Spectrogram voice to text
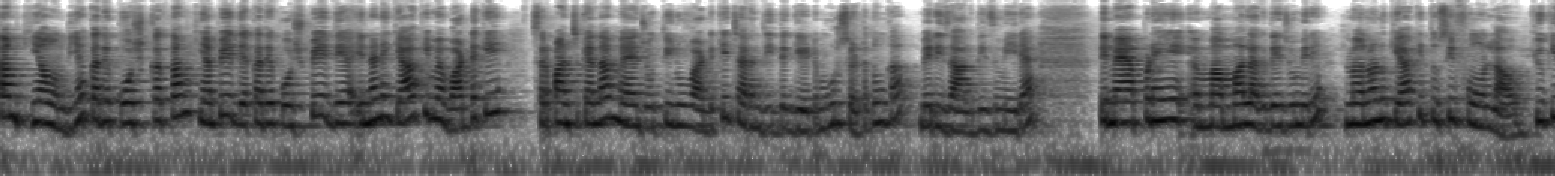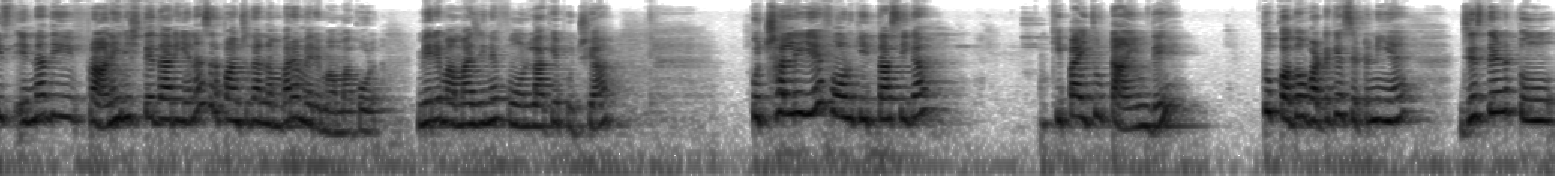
ਧਮਕੀਆਂ ਆਉਂਦੀਆਂ ਕਦੇ ਕੁਛ ਕ ਧਮਕੀਆਂ ਭੇਜਦੇ ਆ, ਕਦੇ ਕੁਛ ਭੇਜਦੇ ਆ। ਇਹਨਾਂ ਨੇ ਕਿਹਾ ਕਿ ਮੈਂ ਵੱਢ ਕੇ ਸਰਪੰਚ ਕਹਿੰਦਾ ਮੈਂ ਜੋਤੀ ਨੂੰ ਵੱਢ ਕੇ ਚਰਨਜੀਤ ਦੇ ਗੇਟ ਮੂਹਰ ਸਿੱਟ ਦੂੰਗਾ ਮੇਰੀ ਜ਼ਾਗ ਦੀ ਜ਼ਮੀਰ ਹੈ। ਤੇ ਮੈਂ ਆਪਣੇ ਮਾਮਾ ਲੱਗਦੇ ਜੋ ਮੇਰੇ ਮੈਂ ਉਹਨਾਂ ਨੂੰ ਕਿਹਾ ਕਿ ਤੁਸੀਂ ਫੋਨ ਲਾਓ ਕਿਉਂਕਿ ਇਹਨਾਂ ਦੀ ਪੁਰਾਣੀ ਰਿਸ਼ਤੇਦਾਰੀ ਹੈ ਨਾ ਸਰਪੰਚ ਦਾ ਨੰਬਰ ਹੈ ਮੇਰੇ ਮਾਮਾ ਕੋਲ। ਮੇਰੇ ਮਾਮਾ ਜੀ ਨੇ ਫੋਨ ਲਾ ਕੇ ਪੁੱਛਿਆ। ਪੁੱਛਣ ਲਈ ਇਹ ਫੋਨ ਕੀਤਾ ਸੀਗਾ। ਕਿ ਭਾਈ ਤੂੰ ਟਾਈਮ ਦੇ, ਤੂੰ ਕਦੋਂ ਵੱਟ ਕੇ ਸਿੱਟਣੀ ਹੈ? ਜਿਸ ਦਿਨ ਤੂੰ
